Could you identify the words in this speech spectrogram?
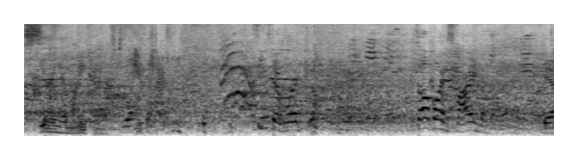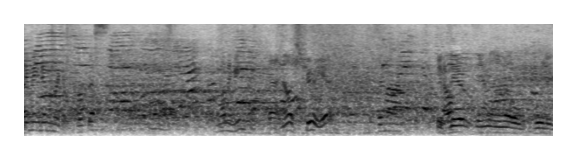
stealing your Minecraft. Yeah, exactly. Seems to work though. It's all about inspiring them though. Yeah. Giving them like a purpose. You know what I mean? Yeah, no, it's true. Yeah. They're not. If they're, they don't really know really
